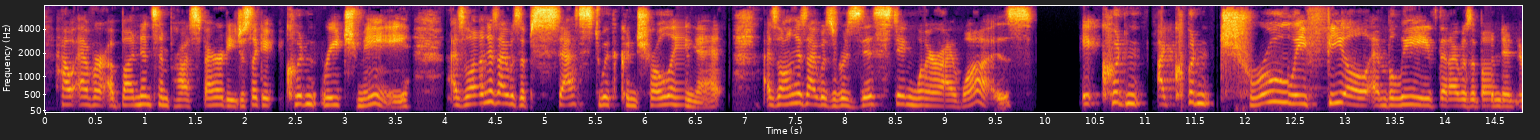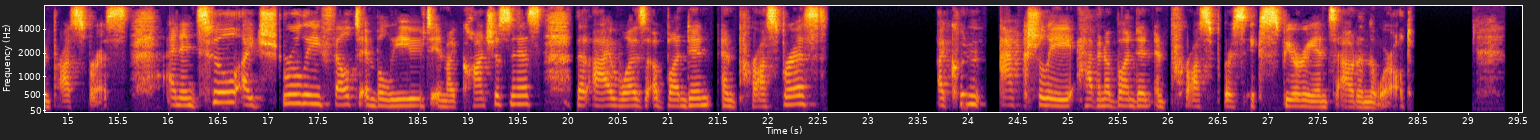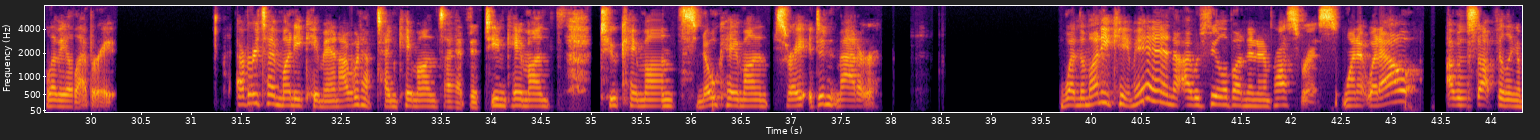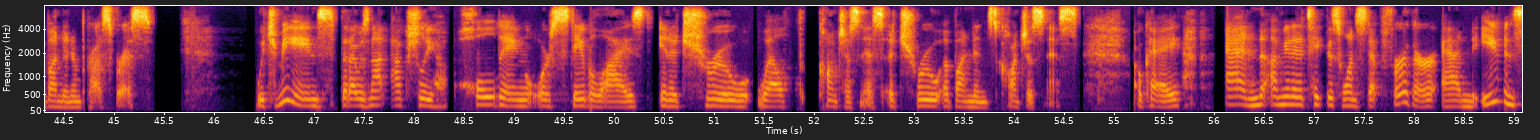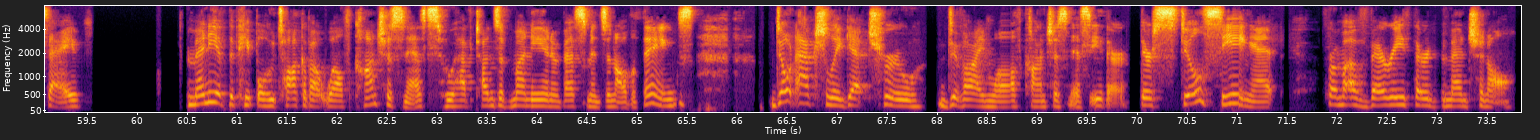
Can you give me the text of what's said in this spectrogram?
However, abundance and prosperity, just like it couldn't reach me, as long as I was obsessed with controlling it, as long as I was resisting where I was, it couldn't i couldn't truly feel and believe that i was abundant and prosperous. And until i truly felt and believed in my consciousness that i was abundant and prosperous i couldn't actually have an abundant and prosperous experience out in the world let me elaborate. Every time money came in, I would have 10K months, I had 15K months, 2K months, no K months, right? It didn't matter. When the money came in, I would feel abundant and prosperous. When it went out, I would stop feeling abundant and prosperous, which means that I was not actually holding or stabilized in a true wealth consciousness, a true abundance consciousness. Okay. And I'm going to take this one step further and even say many of the people who talk about wealth consciousness, who have tons of money and investments and all the things, don't actually get true divine wealth consciousness either. They're still seeing it from a very third dimensional.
